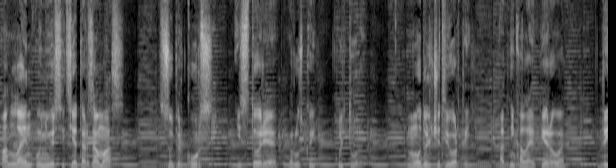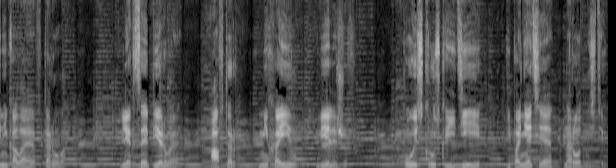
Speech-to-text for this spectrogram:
Онлайн-университет Арзамас. Суперкурс «История русской культуры». Модуль 4. От Николая I до Николая II. Лекция 1. Автор Михаил Вележев. Поиск русской идеи и понятия народности.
